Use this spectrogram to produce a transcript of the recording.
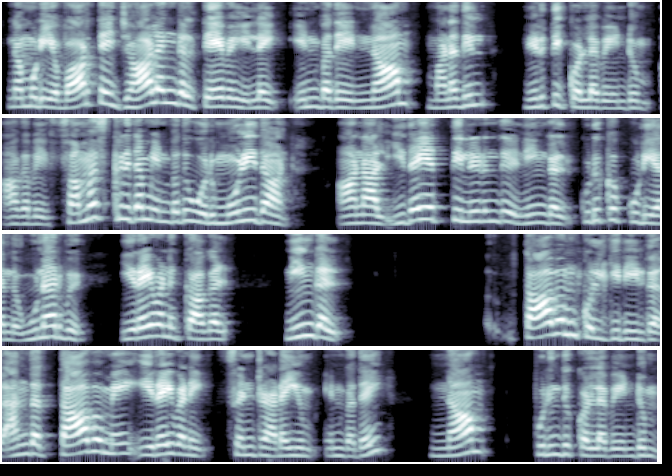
நம்முடைய வார்த்தை ஜாலங்கள் தேவையில்லை என்பதை நாம் மனதில் நிறுத்தி கொள்ள வேண்டும். ஆகவே சமஸ்கிருதம் என்பது ஒரு மொழிதான். ஆனால் இதயத்திலிருந்து நீங்கள் கொடுக்கக்கூடிய அந்த உணர்வு இறைவனுக்காக நீங்கள் தாபம் கொள்கிறீர்கள். அந்த தாபமே இறைவனை சென்றடையும் என்பதை நாம் புரிந்து கொள்ள வேண்டும்.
